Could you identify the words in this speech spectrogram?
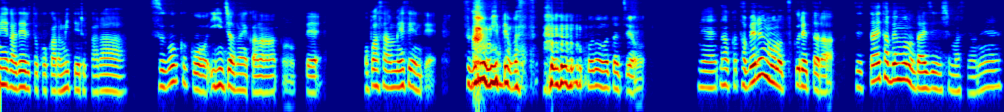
芽が出るとこから見てるから、すごくこう、いいんじゃないかなと思って、おばさん目線で、すごい見てます。子供たちを。ね、なんか食べるもの作れたら、絶対食べ物大事にしますよね。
